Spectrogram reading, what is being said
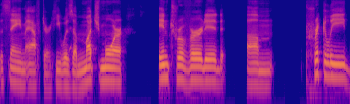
the same after. He was a much more introverted, um, prickly,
